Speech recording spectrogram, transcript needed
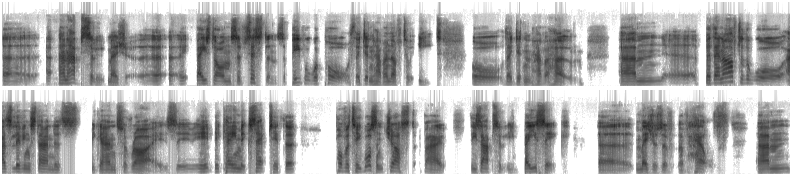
uh, an absolute measure uh, uh based on subsistence. People were poor if they didn't have enough to eat or they didn't have a home. Um, uh, but then after the war, as living standards began to rise, it, it became accepted that poverty wasn't just about these absolutely basic uh, measures of, of health, um,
